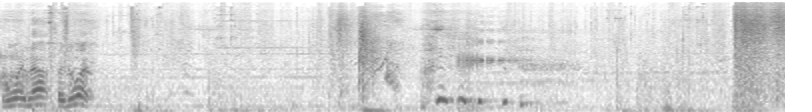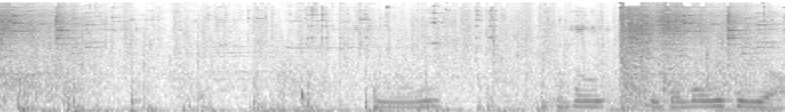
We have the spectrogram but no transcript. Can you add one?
ลงไปแล้ว ไปด้วย อืมมีคนตั้งมี ซีเหรอ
